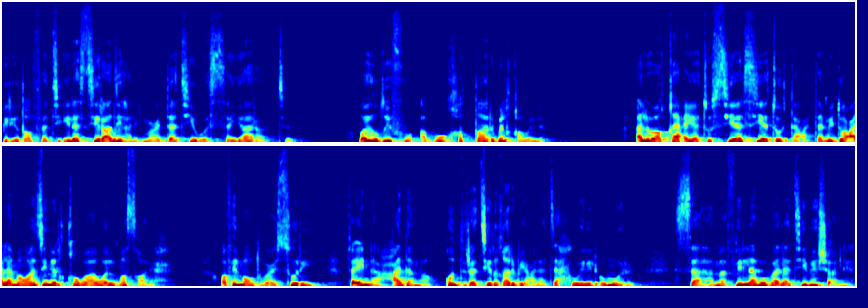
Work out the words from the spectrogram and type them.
بالإضافة إلى استيرادها للمعدات والسيارات. ويضيف أبو خطار بالقول الواقعية السياسية تعتمد على موازين القوى والمصالح. وفي الموضوع السوري فإن عدم قدرة الغرب على تحويل الأمور ساهم في اللامبالاة بشأنه.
